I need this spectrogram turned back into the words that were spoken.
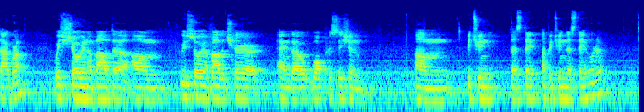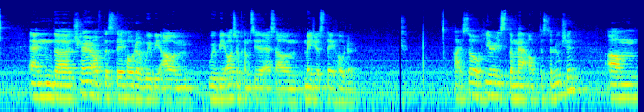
diagram, which showing about the um, which showing about the chair and the what position um, between the state uh, between the stakeholder and the chair of the stakeholder will be our will be also considered as our major stakeholder. Hi, so here is the map of the solution. Um,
